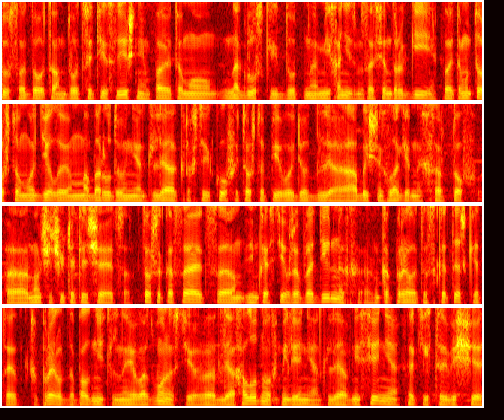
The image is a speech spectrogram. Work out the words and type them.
сусло до там, 20 с лишним, поэтому нагрузки идут на механизмы совсем другие. Поэтому то, что мы делаем оборудование для крафтовиков и то, что пиво идет для обычных лагерных сортов, э, оно чуть-чуть отличается. То, что касается емкостей уже бродильных, э, ну, как правило, это СКТшки, это, как правило, дополнительные возможности э, для холодного хмеления, для внесения каких-то вещей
